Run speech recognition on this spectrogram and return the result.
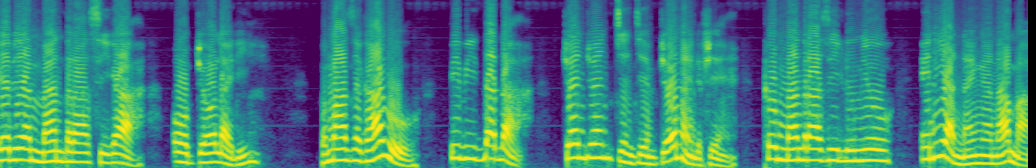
ကပြန်မန္တရာစီကအော်ပြောလိုက်သည်ဗ မာစကားကိုပြပြတတ်တတ်ကျွမ်းကျွမ်းကျင်ကျင်ပြောနိုင်တဲ့ဖြင့်ထိုမန္တရာစီလူမျိုးအိန္ဒိယနိုင်ငံသားမှာ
